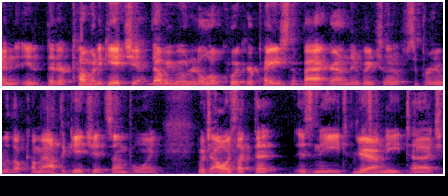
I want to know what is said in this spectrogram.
and that are coming to get you. They'll be moving at a little quicker pace in the background, and eventually, presumably, they'll come out to get you at some point, which I always like. That is neat. Yeah. a neat touch.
